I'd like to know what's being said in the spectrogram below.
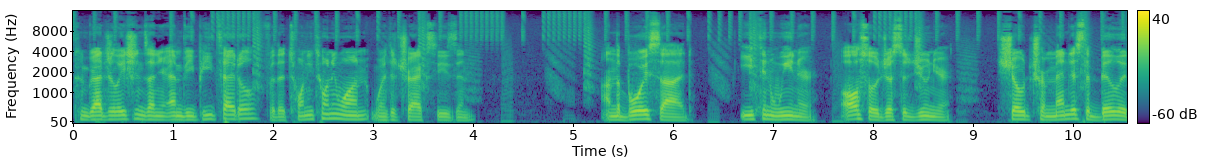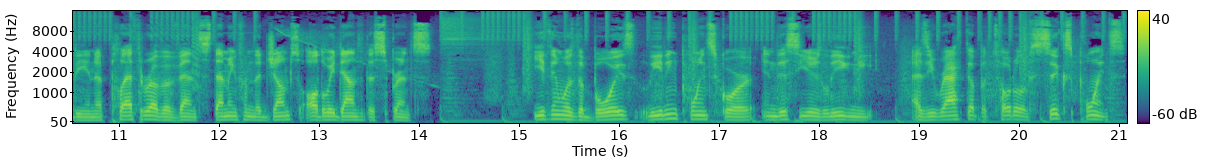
Congratulations on your MVP title for the 2021 Winter Track season. On the boys' side, Ethan Weiner, also just a junior, showed tremendous ability in a plethora of events stemming from the jumps all the way down to the sprints. Ethan was the boys' leading point scorer in this year's league meet as he racked up a total of six points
